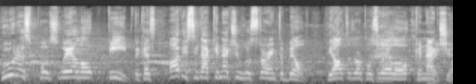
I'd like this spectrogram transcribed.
Who does Pozuelo feed? Because obviously that connection was starting to build. The Altidore Pozuelo connection.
